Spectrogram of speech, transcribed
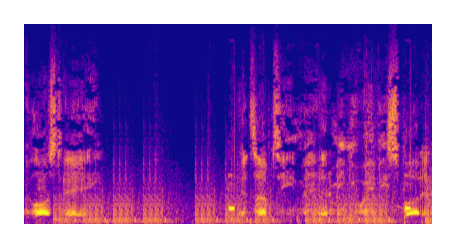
We lost A. Heads up, team. Enemy UAV spotted.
